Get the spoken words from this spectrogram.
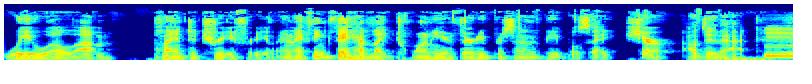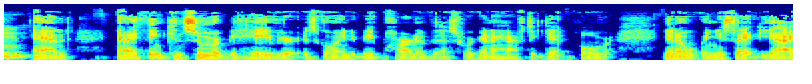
we will um, plant a tree for you and i think they had like 20 or 30 percent of the people say sure i'll do that mm. and and i think consumer behavior is going to be part of this we're going to have to get over you know when you say yeah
